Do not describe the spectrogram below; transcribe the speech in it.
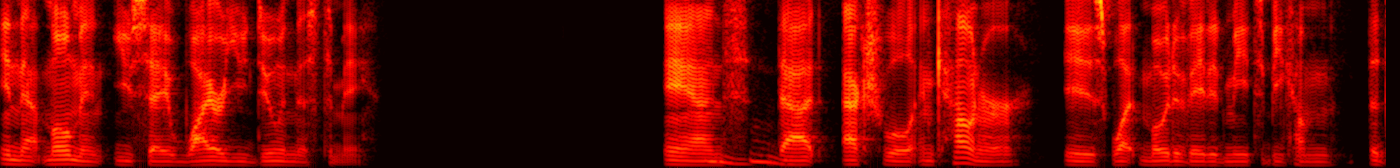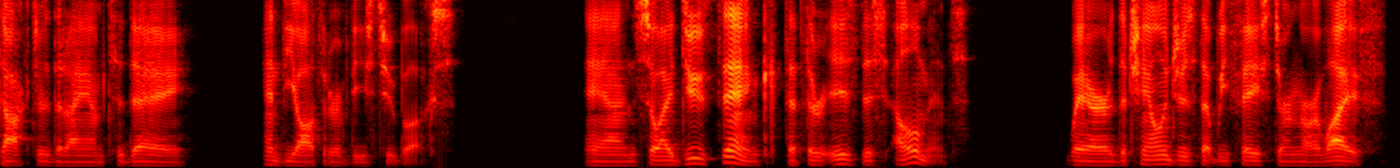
in that moment you say why are you doing this to me And Mhm. that actual encounter is what motivated me to become the doctor that I am today and the author of these two books. And so I do think that there is this element where the challenges that we face during our life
